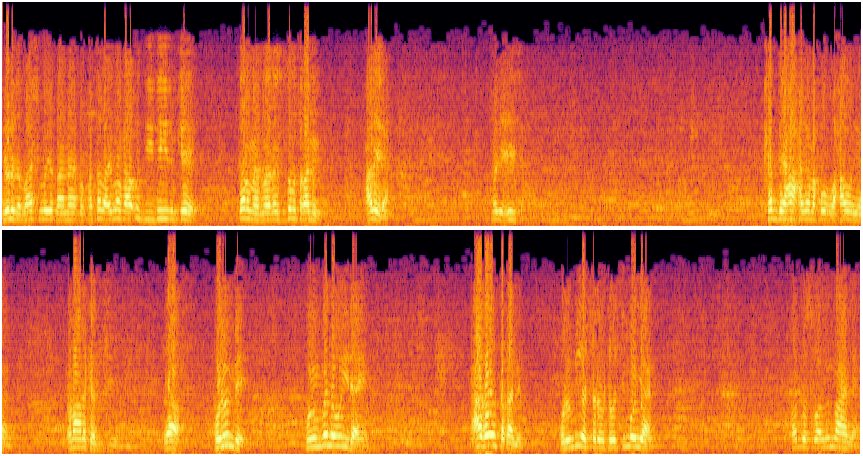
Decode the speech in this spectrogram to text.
yolida baasha loo yaqaanaa dhufatada ay markaa u diiday hidibkee darmeed mareysatoma taqaanin maxaa la yidhaha مجي عيسى. كان ديها حاجة نخوة وحاويان عنانا كذبية يا قلنبي قلنبي نوي إلهي معاه غلو تقانين قلنبي يسرون توسي مويان فقو سؤال من معين لين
